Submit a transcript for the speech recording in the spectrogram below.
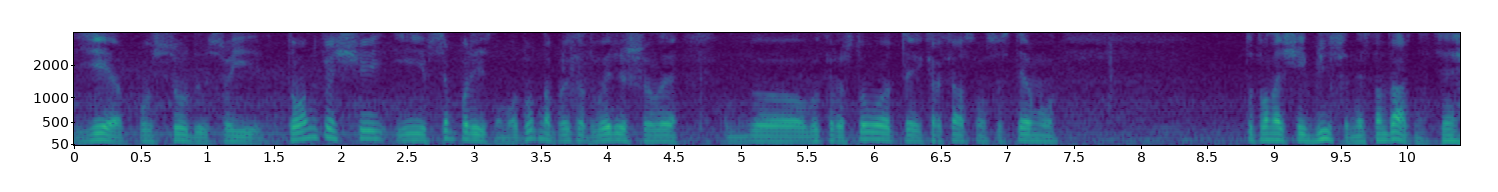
є повсюди свої тонкощі і все по-різному. Тут, наприклад, вирішили е, використовувати каркасну систему. Тут вона ще й більше, нестандартна. Це е,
